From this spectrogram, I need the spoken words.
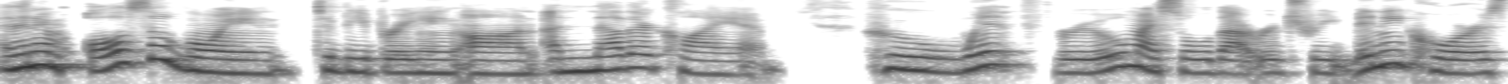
and then I'm also going to be bringing on another client who went through my sold out retreat mini course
